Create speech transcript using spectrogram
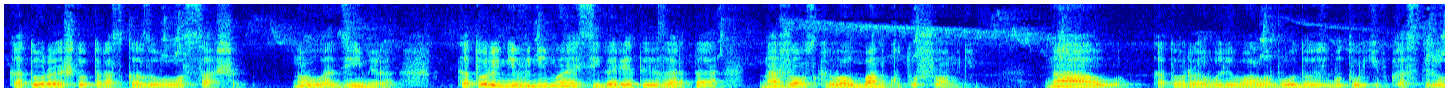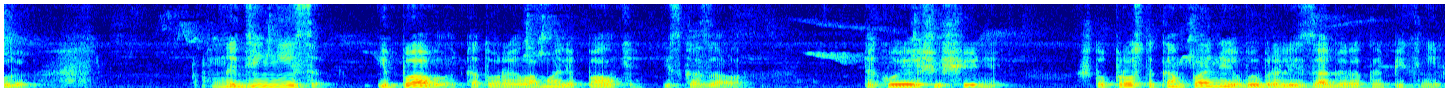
которая что-то рассказывала Саше, на Владимира, который, не вынимая сигареты изо рта, ножом скрывал банку тушенки, на Аллу, которая выливала воду из бутылки в кастрюлю, на Дениса и Павла, которые ломали палки, и сказала, «Такое ощущение, что просто компания выбрались за город на пикник.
